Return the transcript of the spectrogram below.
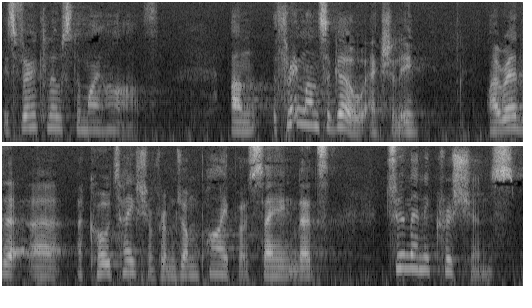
it's very close to my heart. Um, three months ago, actually, I read a, a, a quotation from John Piper saying that too many Christians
